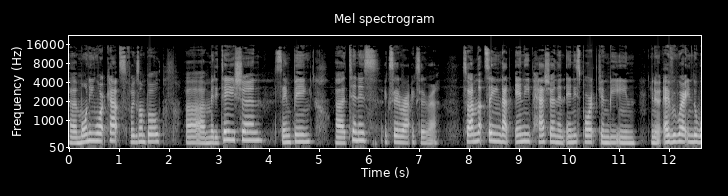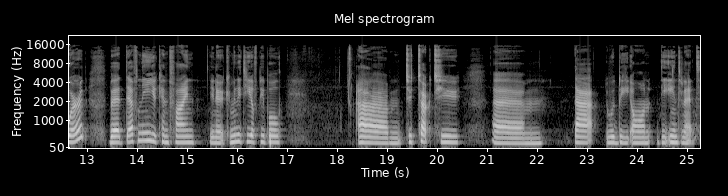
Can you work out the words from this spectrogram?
uh, morning workouts for example uh, meditation same thing uh, tennis etc etc so I'm not saying that any passion and any sport can be in, you know, everywhere in the world, but definitely you can find, you know, community of people um, to talk to um, that would be on the internet.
